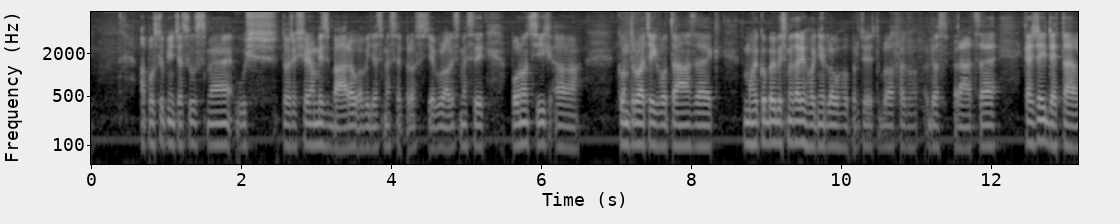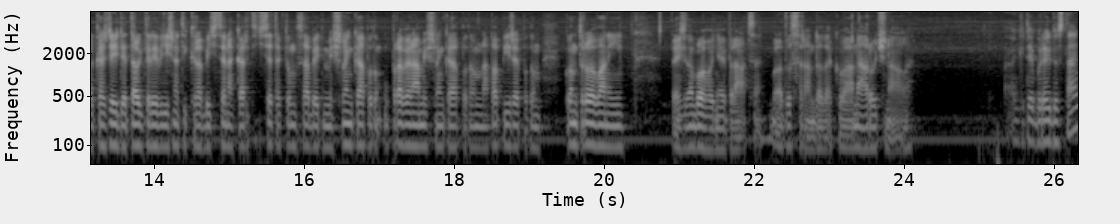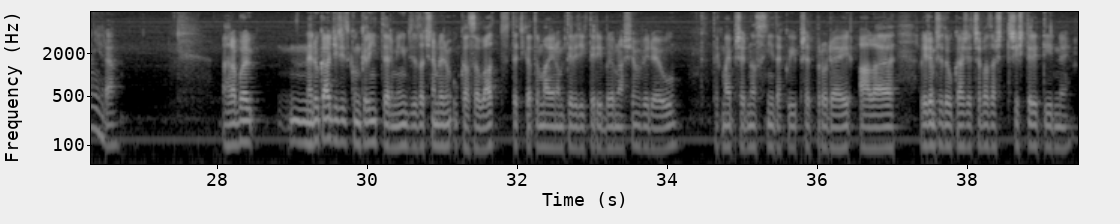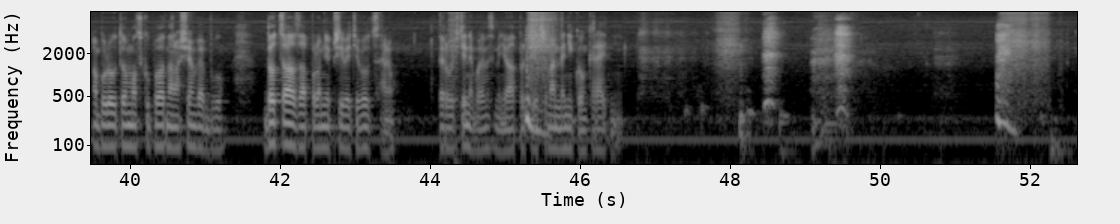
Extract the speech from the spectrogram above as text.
a postupně času jsme už to řešili my s Bárou a viděli jsme se prostě, volali jsme si po nocích a kontrola těch otázek. Mohli jako byli bychom tady hodně dlouho, protože to byla fakt dost práce. Každý detail, každý detail, který vidíš na té krabičce, na kartičce, tak to musela být myšlenka, potom upravená myšlenka, potom na papíře, potom kontrolovaný. Takže tam bylo hodně práce. Byla to sranda taková náročná, ale. A kde bude k dostání hra? Hra bude nedokážu říct konkrétní termín, kdy začneme lidem ukazovat. Teďka to mají jenom ty lidi, kteří byli v našem videu, tak mají přednostní takový předprodej, ale lidem se to ukáže třeba za 3-4 týdny a budou to moct kupovat na našem webu. Docela za podle mě přívětivou cenu, kterou ještě nebudeme zmiňovat, protože třeba není konkrétní.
